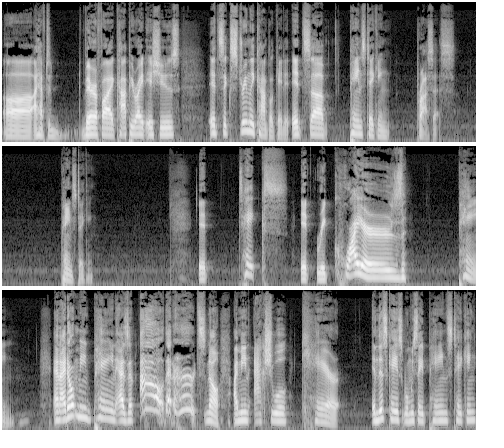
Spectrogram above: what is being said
Uh, I have to verify copyright issues. It's extremely complicated. It's a painstaking process. Painstaking. It takes, it requires pain. And I don't mean pain as an, ow, that hurts. No, I mean actual care. In this case, when we say painstaking,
